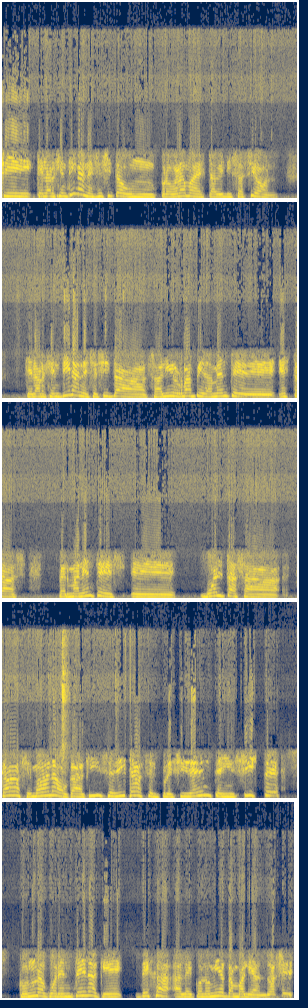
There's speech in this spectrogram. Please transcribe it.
si que la Argentina necesita un programa de estabilización, que la Argentina necesita salir rápidamente de estas permanentes eh, vueltas a cada semana o cada 15 días el presidente insiste con una cuarentena que deja a la economía tambaleando. Hace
